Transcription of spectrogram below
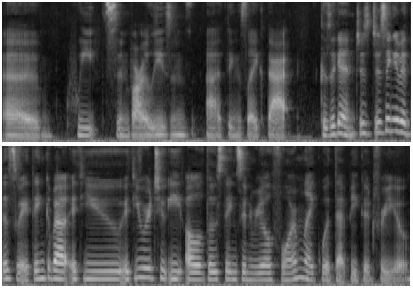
uh, wheats and barleys and uh, things like that. Because again, just just think of it this way: think about if you if you were to eat all of those things in real form, like would that be good for you?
